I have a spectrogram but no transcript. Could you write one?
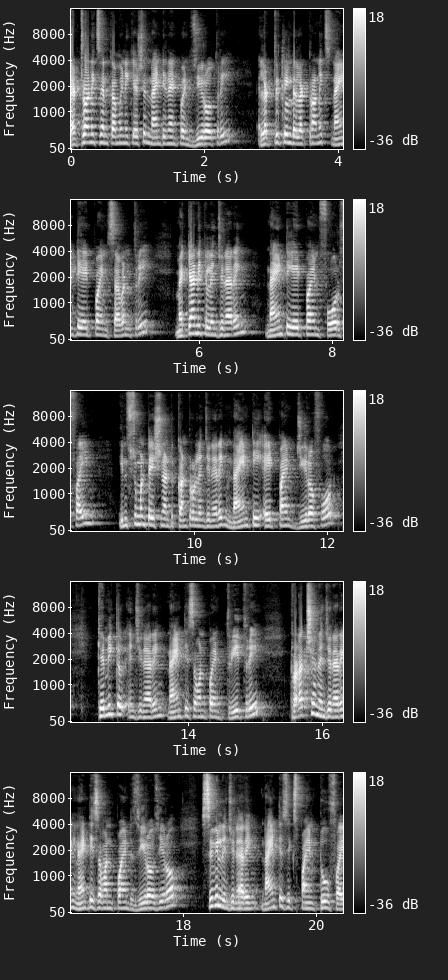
electronics and communication ninety nine point zero three electrical and electronics ninety eight point seven three mechanical engineering ninety eight point four five instrumentation and control engineering ninety eight point zero four chemical engineering 97.33 production engineering 97.00 civil engineering 96.25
